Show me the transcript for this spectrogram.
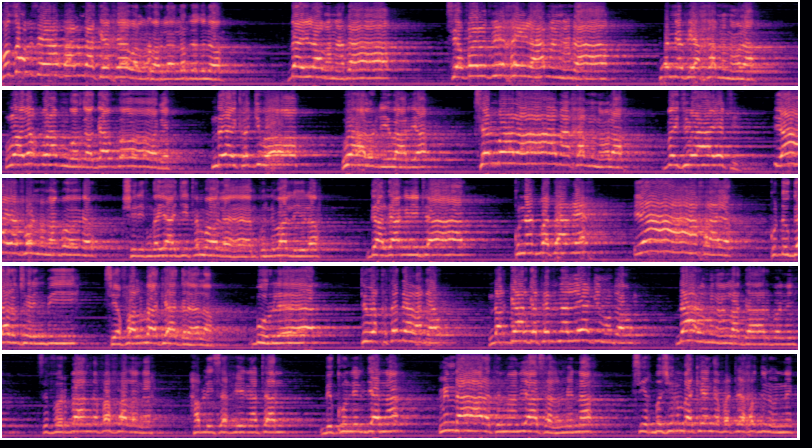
ku sopp Seex Faal Mbàkke xeewal na war la lorte du la day la mën a daa Seex Faal fii xëy la mën na daa kon ne fii xam na noo la loo wax borom ngor ga gaaw koo def ndey ko juboo waalu diwaan ya seen mbooloo ma xam na noo la bay ci wilaayati yaa yor fon ba mag boo wer shérif nga yaa jiite mboolem ku ni wàllu yu la gaal gaa ngi ni taar ku nag ba tànge yaa xalaayat ku duggaluk sëriñ bi Cheikh Fall Mbacke àggale la buur leen te wekk te dewa dew ndax gaal ga tëdd na léegi mu daw daaru mi nan la gaar ba ne sëfër baa nga fa fala ne xabli safinatan bi kun lil janna min daaratin man yaasal min na Cheikh Bachir Mbacke nga fa taxaw dunu nekk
